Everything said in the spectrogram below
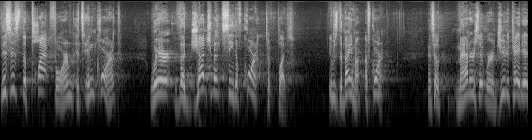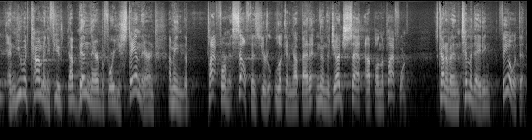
This is the platform, it's in Corinth, where the judgment seat of Corinth took place. It was the bema of Corinth. And so matters that were adjudicated, and you would come, and if you have been there before you stand there, and I mean the platform itself as you're looking up at it, and then the judge sat up on the platform. It's kind of an intimidating feel with it.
